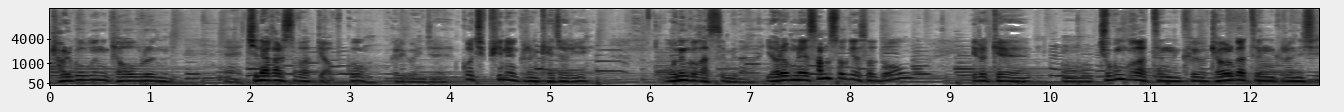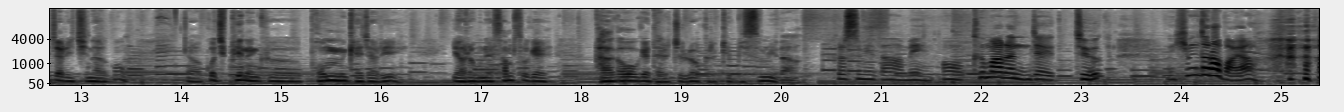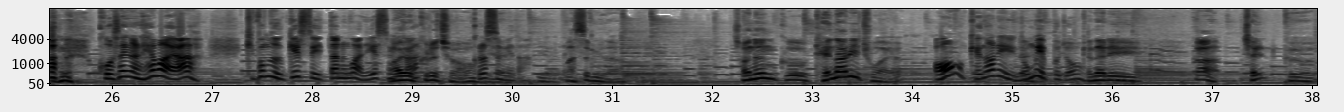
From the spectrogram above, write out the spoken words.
결국은 겨울은 예, 지나갈 수밖에 없고 그리고 이제 꽃이 피는 그런 계절이 오는 것 같습니다. 여러분의 삶 속에서도 이렇게 어, 죽음과 같은 그 겨울 같은 그런 시절이 지나고 어, 꽃이 피는 그 봄 계절이 여러분의 삶 속에 다가오게 될 줄로 그렇게 믿습니다. 그렇습니다. 아멘. 어, 그 말은 이제 즉 힘들어봐야 고생을 해봐야 기쁨도 느낄 수 있다는 거 아니겠습니까? 아유, 그렇죠. 그렇습니다. 예, 예, 네. 맞습니다. 예. 저는 그 개나리 좋아요. 어 개나리 네. 너무 예쁘죠. 개나리가 제일 그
